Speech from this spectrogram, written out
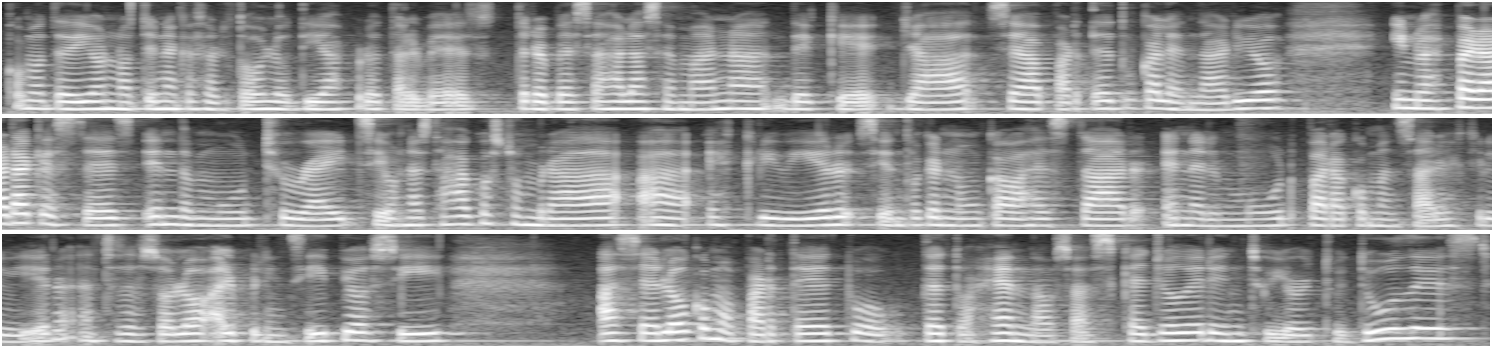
Como te digo, no tiene que ser todos los días, pero tal vez tres veces a la semana de que ya sea parte de tu calendario y no esperar a que estés in the mood to write. Si no estás acostumbrada a escribir, siento que nunca vas a estar en el mood para comenzar a escribir. Entonces solo al principio sí, hacerlo como parte de tu, de tu agenda, o sea, schedule it into your to-do list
